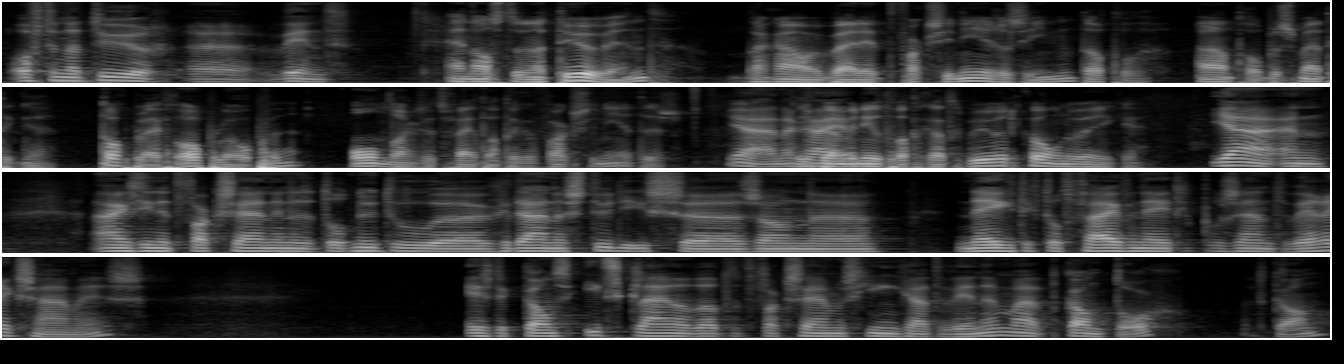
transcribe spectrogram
of de natuur eh, wint. En als de natuur wint, dan gaan we bij dit vaccineren zien dat het aantal besmettingen toch blijft oplopen, ondanks het feit dat er gevaccineerd is. Ja, en dan Dus ik ben je, benieuwd wat er gaat gebeuren de komende weken. ja, en aangezien het vaccin in de tot nu toe eh, gedane studies eh, zo'n eh 90 tot 95 procent werkzaam is, is de kans iets kleiner dat het vaccin misschien gaat winnen, maar het kan toch. Het kan.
